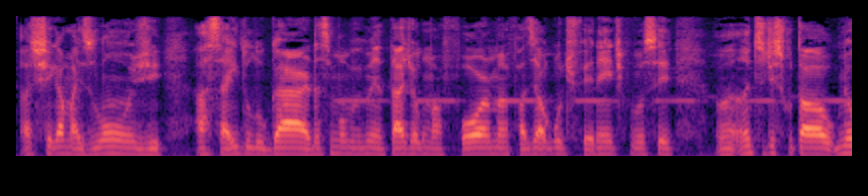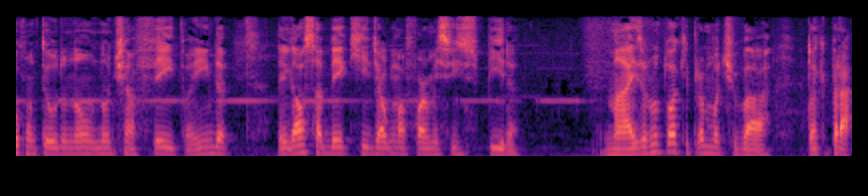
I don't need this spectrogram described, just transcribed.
a, a chegar mais longe, a sair do lugar, a se movimentar de alguma forma, fazer algo diferente que você antes de escutar o meu conteúdo não, não tinha feito ainda. Legal saber que de alguma forma isso inspira. Mas eu não tô aqui para motivar, eu tô aqui para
